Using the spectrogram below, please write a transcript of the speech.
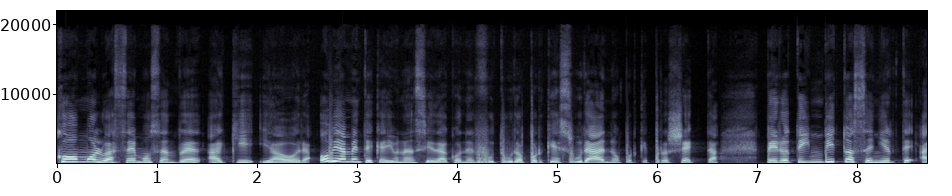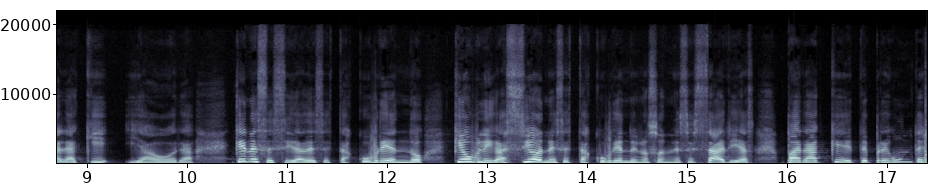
¿Cómo lo hacemos en red aquí y ahora? Obviamente que hay una ansiedad con el futuro porque es Urano, porque proyecta, pero te invito a ceñirte al aquí y ahora. ¿Qué necesidades estás cubriendo? ¿Qué obligaciones estás cubriendo y no son necesarias? ¿Para qué? Te preguntes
